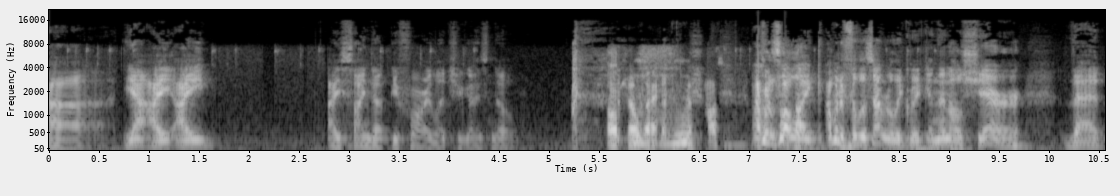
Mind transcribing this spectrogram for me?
Uh, yeah, I I I signed up before I let you guys know. Oh no way. That's awesome. I was all like, I'm gonna fill this out really quick, and then I'll share that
